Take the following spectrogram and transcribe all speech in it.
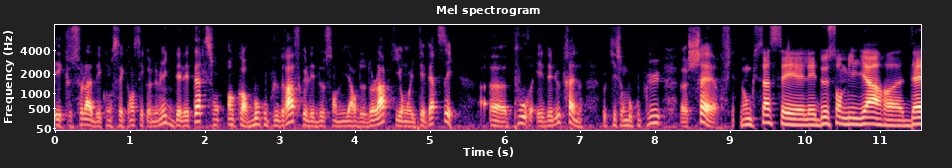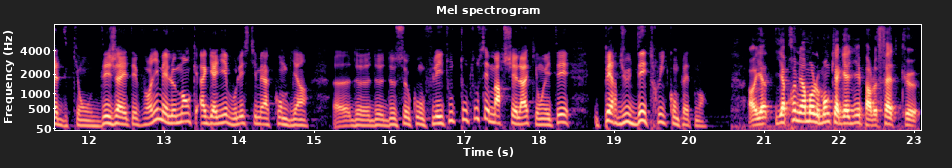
et que cela a des conséquences économiques délétères qui sont encore beaucoup plus graves que les 200 milliards de dollars qui ont été versés. Euh, pour aider l'Ukraine, qui sont beaucoup plus euh, chers. Donc ça, c'est les 200 milliards euh, d'aides qui ont déjà été fournis, mais le manque à gagner, vous l'estimez à combien de, ce conflit? Tous ces marchés-là qui ont été perdus, détruits complètement. Alors, il y, a, premièrement le manque à gagner par le fait que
